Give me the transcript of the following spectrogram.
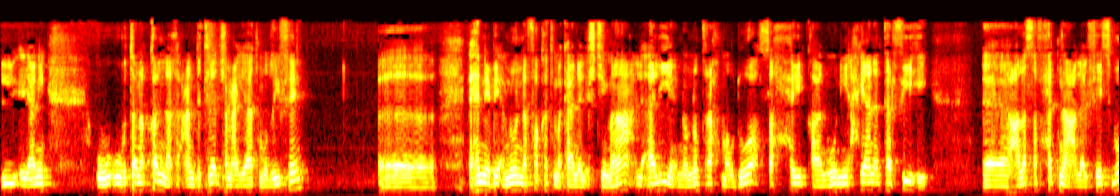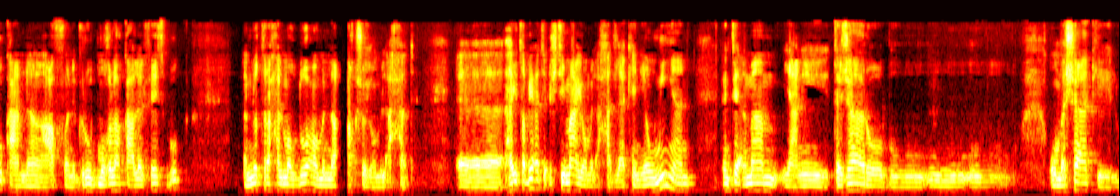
يعني وتنقلنا عند ثلاث جمعيات مضيفة. هن بيأمنوا لنا فقط مكان الاجتماع، الآلية إنه نطرح موضوع صحي قانوني أحيانا ترفيهي. على صفحتنا على الفيسبوك عنا عفوا group مغلق على الفيسبوك. بنطرح الموضوع وبنناقشه يوم الأحد. آه، هي طبيعة الاجتماع يوم الأحد لكن يوميا أنت أمام يعني تجارب و... و... ومشاكل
